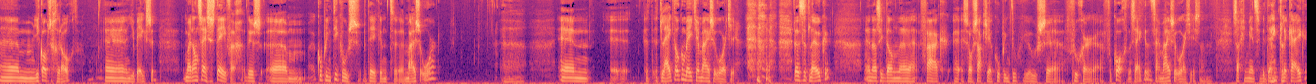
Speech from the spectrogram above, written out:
Um, je koopt ze gedroogd en je weekt ze. Maar dan zijn ze stevig. Dus um, betekent uh, muizenoor. Uh, en uh, het, het, lijkt ook een beetje een muizenoortje. dat is het leuke. En als ik dan uh, vaak uh, zo'n zakje Cooping Toekio's uh, vroeger verkocht, dan zei ik, dat zijn muizenoortjes. Dan zag je mensen bedenkelijk kijken.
